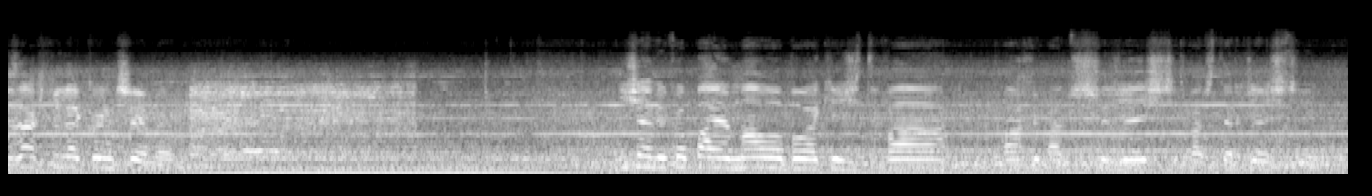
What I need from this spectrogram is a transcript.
I za chwilę kończymy. Dzisiaj wykopałem mało, bo jakieś 2, 2 chyba 30, 2,40.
